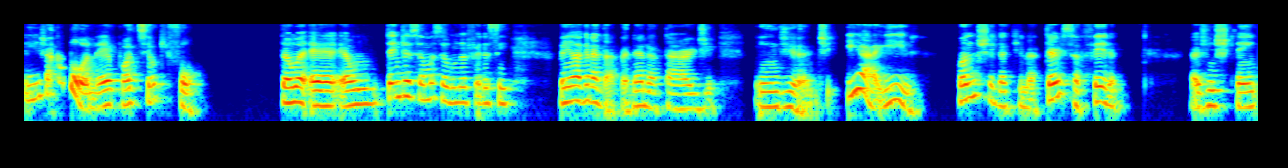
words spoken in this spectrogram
aí já acabou, né? Pode ser o que for. Então, é, é é um, tende a ser uma segunda-feira, assim, bem agradável, né? Da tarde em diante. E aí, quando chega aqui na terça-feira, a gente tem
